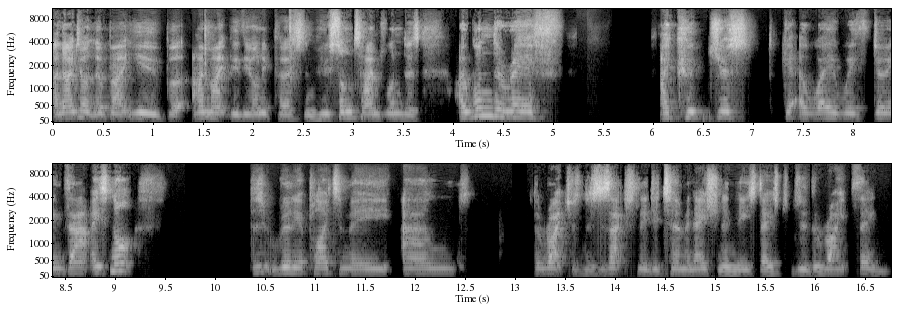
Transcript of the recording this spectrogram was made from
And I don't know about you, but I might be the only person who sometimes wonders I wonder if I could just get away with doing that. It's not, does it really apply to me? And the righteousness is actually determination in these days to do the right thing,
